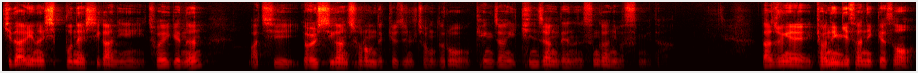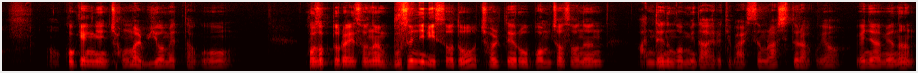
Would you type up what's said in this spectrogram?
기다리는 10분의 시간이 저에게는 마치 10시간처럼 느껴질 정도로 굉장히 긴장되는 순간이었습니다. 나중에 견인 기사님께서 어, 고객님 정말 위험했다고 고속도로에서는 무슨 일이 있어도 절대로 멈춰서는 안 되는 겁니다. 이렇게 말씀을 하시더라고요. 왜냐하면은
